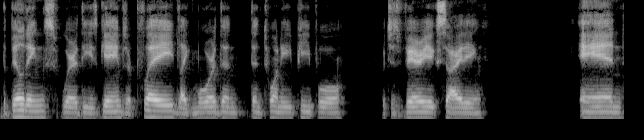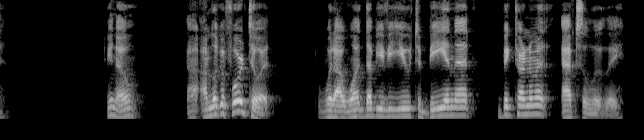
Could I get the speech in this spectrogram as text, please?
the buildings where these games are played, like more than than 20 people, which is very exciting. And you know, I'm looking forward to it. Would I want WVU to be in that big tournament? Absolutely.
